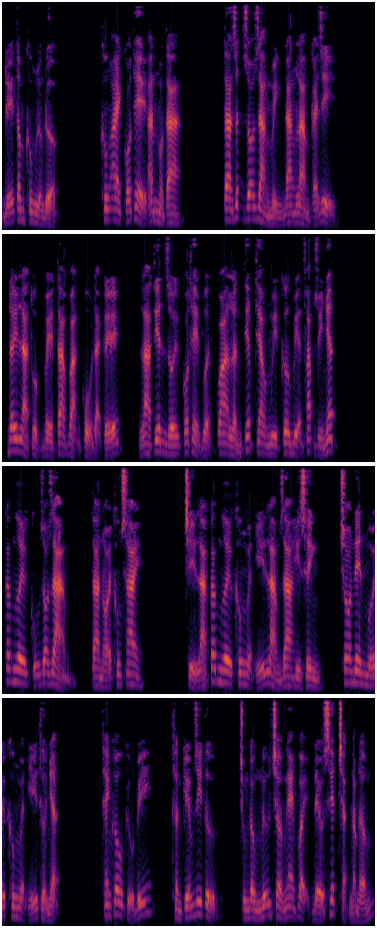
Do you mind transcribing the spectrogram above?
đế tâm không lường được. Không ai có thể ăn mòn ta. Ta rất rõ ràng mình đang làm cái gì. Đây là thuộc về ta vạn cổ đại kế, là tiên giới có thể vượt qua lần tiếp theo nguy cơ biện pháp duy nhất các ngươi cũng rõ ràng, ta nói không sai. Chỉ là các ngươi không nguyện ý làm ra hy sinh, cho nên mới không nguyện ý thừa nhận. Thanh khâu cửu vĩ, thần kiếm di tử, chúng đồng nữ chờ nghe vậy đều siết chặt nằm đấm,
